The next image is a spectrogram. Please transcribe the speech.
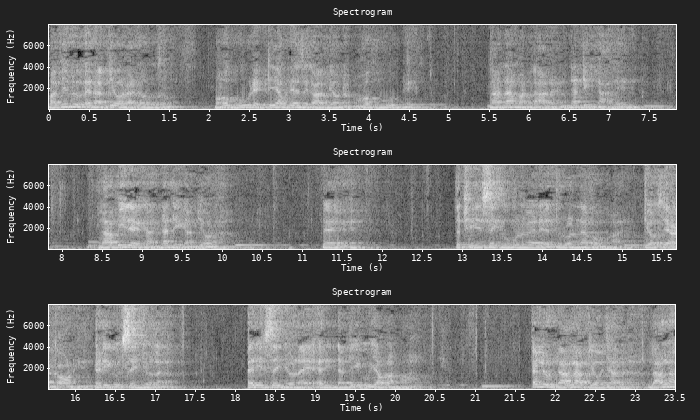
ဘာဖြစ်လို့အဲ့ဒါပြောတာတော့ဆို မဟုတ်ဘူးတဲ့တယောက်တည်းစကားပြောတာမဟုတ်ဘူးတဲ့ငါနာမှာလာတယ်နတ်တွေလာတယ်တဲ့လာပြီးတဲ့အခါနတ်တွေကပြောတာအဲတထေစိတ်ကူးမလွဲနဲ့သူတို့နတ်ဘုံမှာပျော်စရာကောင်းတယ်အဲ့ဒီကိုစိတ်ညွတ်လိုက်အဲ့ဒီစိတ်ညွတ်လိုက်အဲ့ဒီနတ်တွေကိုရောက်လာမှာအဲ့လိုလားလာပြောကြတာလားလာ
